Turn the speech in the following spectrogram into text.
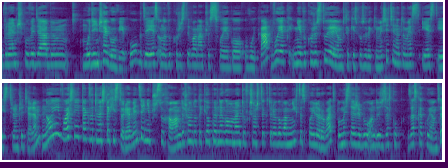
wręcz powiedziałabym młodzieńczego wieku, gdzie jest ona wykorzystywana przez swojego wujka. Wujek nie wykorzystuje ją w taki sposób, jaki myślicie, natomiast jest jej stręczycielem. No i właśnie tak zaczyna się ta historia. Więcej nie przysłuchałam. Doszłam do takiego pewnego momentu w książce, którego Wam nie chcę spoilerować, bo myślę, że był on dość zaskok- zaskakujący,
